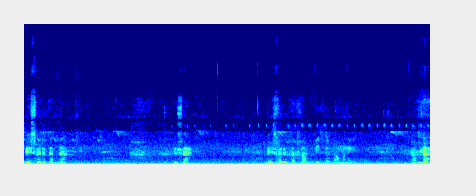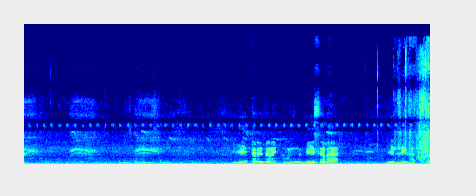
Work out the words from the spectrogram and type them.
ಬೀಸ್ವರಿ ತಬ್ದ ಬೀಸ ಬೀಸ್ವರಿ ತಬ್ದ ಬೀಸ ನಮ್ಮನೆಗೆ ತಬ್ದ ಈ ಥರ ಇದ್ರೆ ಒಂದು ಬೀಸಲ್ಲ. ಎಲ್ಲಿ ಮತ್ತೆ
